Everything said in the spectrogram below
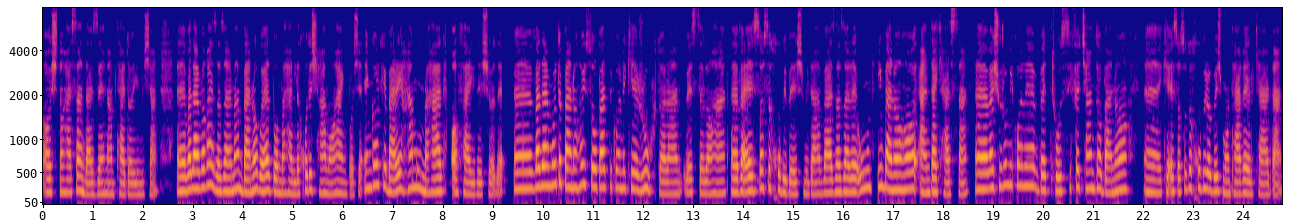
آشنا هستن در ذهنم تدایی میشن. و در واقع از نظر من بنا باید با محل خودش هماهنگ باشه. انگار که برای همون محل آفریده شده. و در مورد بناهایی صحبت می‌کنه که روح دارن به اصطلاحا و احساس خوبی بهش میدن و از نظر اون این بناها اندک هستن. و شروع می‌کنه به توصیف چند تا بنا که احساسات خوبی رو بهش منتقل کردن.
